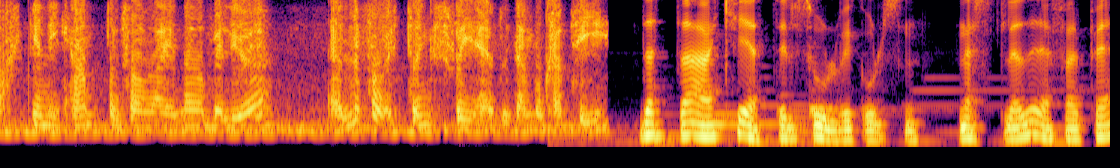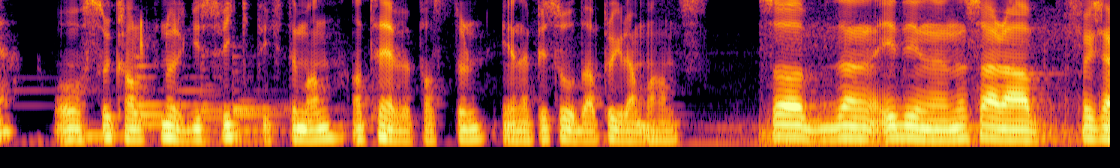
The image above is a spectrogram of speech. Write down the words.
verken i kampen for renere miljø eller for ytringsfrihet og demokrati. Dette er Ketil Solvik-Olsen, nestleder Frp, og også kalt Norges viktigste mann av TV-pastoren i en episode av programmet hans. Så den, i dine øyne så er da f.eks.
